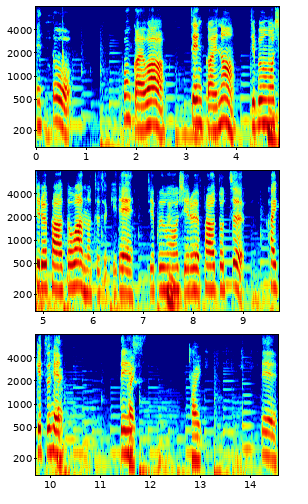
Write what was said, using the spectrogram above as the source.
えっと、今回は前回の自分を知るパート1の続きで、自分を知るパート2解決編です。はい。で、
